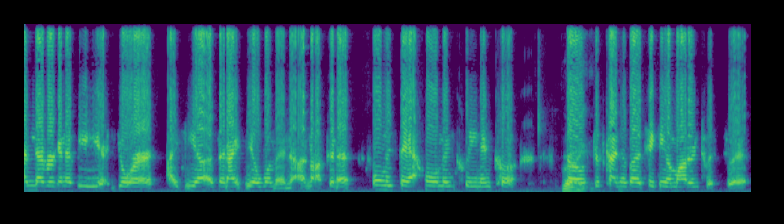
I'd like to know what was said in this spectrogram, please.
I'm never going to be your idea of an ideal woman. I'm not going to only stay at home and clean and cook. So just kind of uh, taking a modern twist to it.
